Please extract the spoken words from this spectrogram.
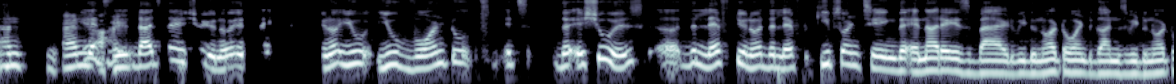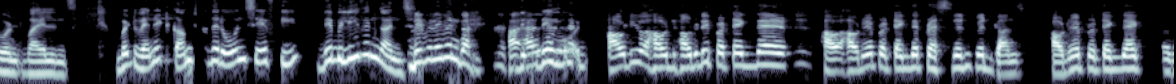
and and it's I, that's the issue you know? It's like you know you you want to it's the issue is uh, the left you know the left keeps on saying the nra is bad we do not want guns we do not want violence. But when it comes to their own safety they believe in guns. They believe in guns. I, they, they how do you how, how do they protect their how, how do they protect their president with guns? How do they protect their uh,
